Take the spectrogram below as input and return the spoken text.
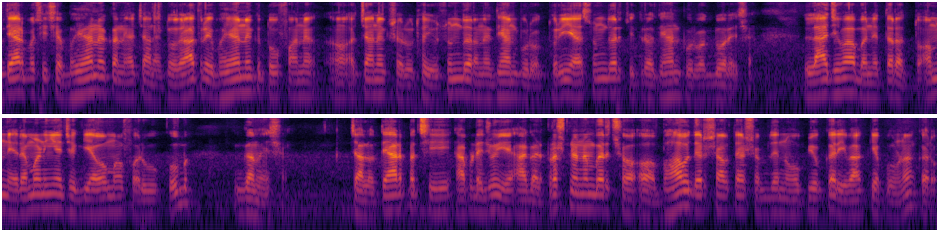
ત્યાર પછી છે ભયાનક અને અચાનક. તો રાત્રે ભયાનક તોફાન અચાનક શરૂ થયું. સુંદર અને ધ્યાનપૂર્વક તો રિયા, સુંદર ચિત્ર ધ્યાનપૂર્વક દોરે છે. લાજવાબ અને તરત તો અમને રમણીય જગ્યાઓમાં ફરવું ખૂબ ગમે છે. ચાલો, ત્યાર પછી આપણે જોઈએ આગળ. પ્રશ્ન નંબર છ અ. ભાવ દર્શાવતા શબ્દનો ઉપયોગ કરી વાક્ય પૂર્ણ કરો.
